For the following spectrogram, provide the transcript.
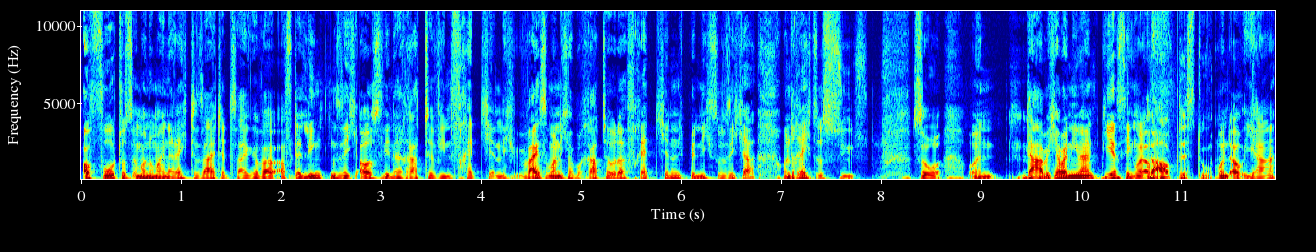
auf Fotos immer nur meine rechte Seite zeige, weil auf der linken sehe ich aus wie eine Ratte, wie ein Frettchen. Ich weiß aber nicht, ob Ratte oder Frettchen, ich bin nicht so sicher. Und rechts ist süß. So. Und da habe ich aber niemand Piercing. Und auf, Behauptest du. und auf, ja,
